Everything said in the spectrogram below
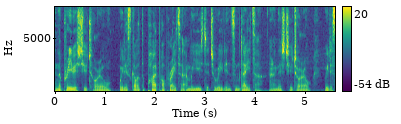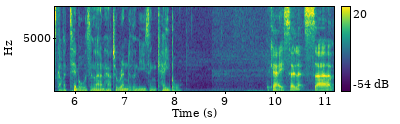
In the previous tutorial, we discovered the pipe operator and we used it to read in some data. And in this tutorial, we discovered tibbles and learn how to render them using kable. Okay, so let's, uh,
